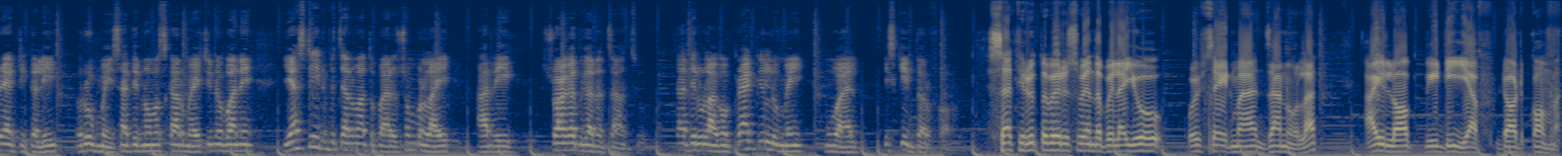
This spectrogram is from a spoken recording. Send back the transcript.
प्र्याक्टिकली रूपमै। साथी नमस्कार म चिनो बाने एसटी इन्फो च्यानलमा तपाईँहरू सम्पूर्णलाई हार्दिक स्वागत गर्न चाहन्छु। साथीहरू लागौँ प्र्याक्टिकल रूपमै मोबाइल स्क्रिनतर्फ साथीहरू तपाईँहरू सबैभन्दा पहिला यो वेबसाइटमा जानुहोला। आई लभ पिडिएफ डट कममा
